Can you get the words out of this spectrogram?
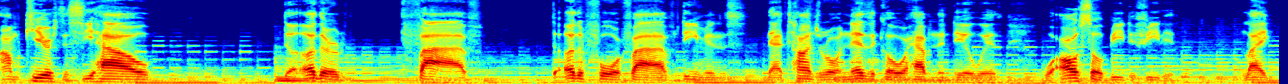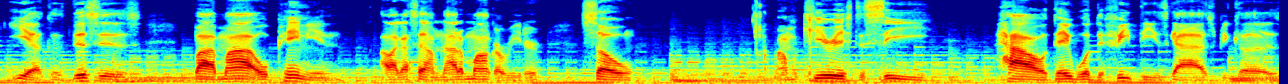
I'm curious to see how the other five, the other four or five demons that Tanjiro and Nezuko are having to deal with will also be defeated. Like, yeah, because this is, by my opinion, like I said, I'm not a manga reader, so I'm curious to see how they will defeat these guys because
